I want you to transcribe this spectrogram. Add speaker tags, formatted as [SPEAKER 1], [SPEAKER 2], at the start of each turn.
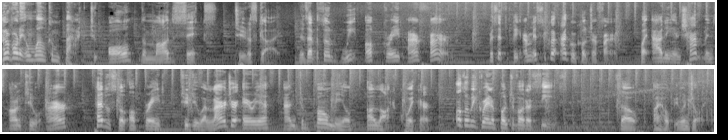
[SPEAKER 1] Hello everybody and welcome back to All the Mod 6 to the Sky. In this episode, we upgrade our farm, specifically our Mystical Agriculture farm, by adding enchantments onto our pedestal upgrade to do a larger area and to bone meal a lot quicker. Also, we create a bunch of other seeds, so I hope you enjoy.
